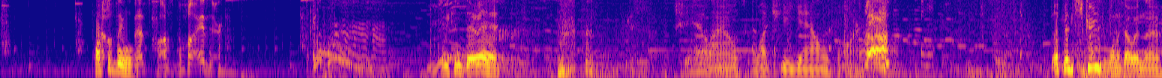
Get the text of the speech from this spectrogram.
I don't think Possible. that's possible either. We can do it. Chill out. What ah! you yelling for? I've been scooped. wanna go in there?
